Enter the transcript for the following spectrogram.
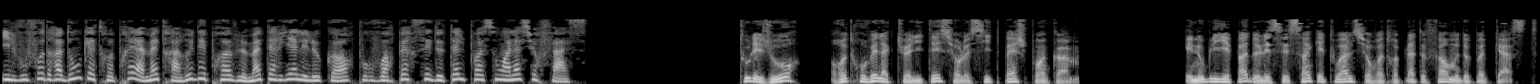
il vous faudra donc être prêt à mettre à rude épreuve le matériel et le corps pour voir percer de tels poissons à la surface. Tous les jours, Retrouvez l'actualité sur le site pêche.com. Et n'oubliez pas de laisser 5 étoiles sur votre plateforme de podcast.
